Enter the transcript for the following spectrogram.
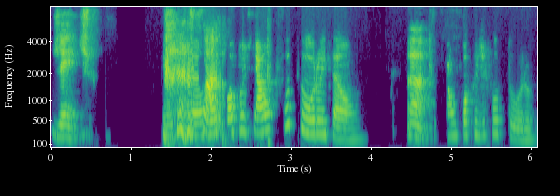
gente? Então, eu vou puxar o futuro, então. Ah. Puxar um pouco de futuro.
